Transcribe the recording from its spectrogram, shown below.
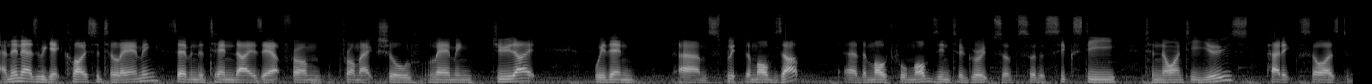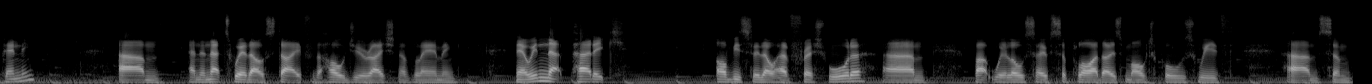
and then as we get closer to lambing, seven to 10 days out from, from actual lambing due date, we then um, split the mobs up, uh, the multiple mobs into groups of sort of 60 to 90 ewes, paddock size depending. Um, and then that's where they'll stay for the whole duration of lambing. Now in that paddock, obviously they'll have fresh water, um, but we'll also supply those multiples with um, some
